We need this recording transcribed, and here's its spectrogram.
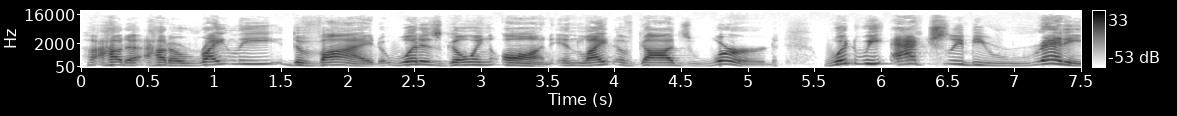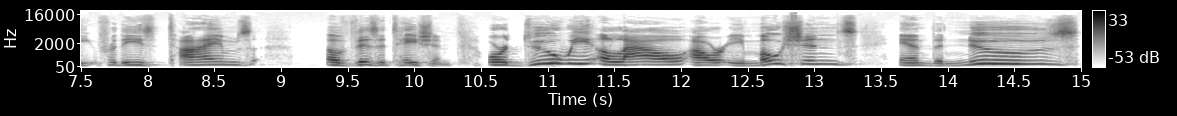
how to, how to rightly divide what is going on in light of God's word, would we actually be ready for these times of visitation? Or do we allow our emotions and the news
